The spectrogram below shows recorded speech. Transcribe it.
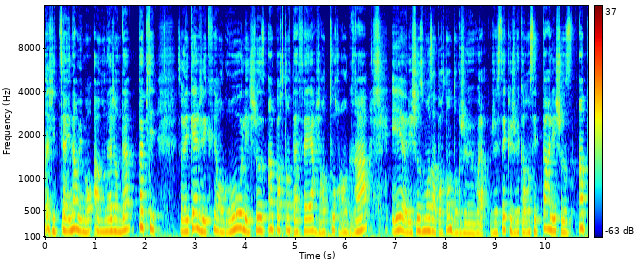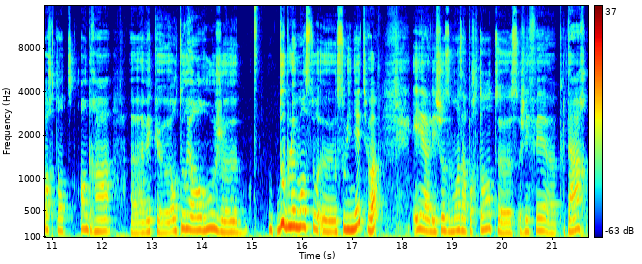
J'y tiens énormément à mon agenda papier, sur lesquels j'écris en gros les choses importantes à faire, j'entoure en gras et euh, les choses moins importantes. Donc je, voilà, je sais que je vais commencer par les choses importantes en gras, euh, avec euh, entouré en rouge, doublement souligné, tu vois. Et les choses moins importantes, je les fais plus tard,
